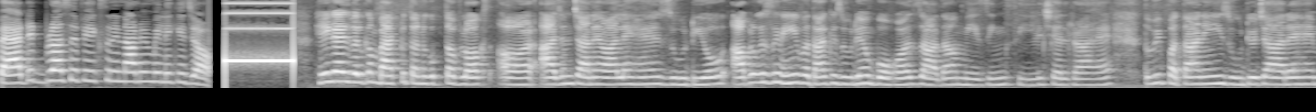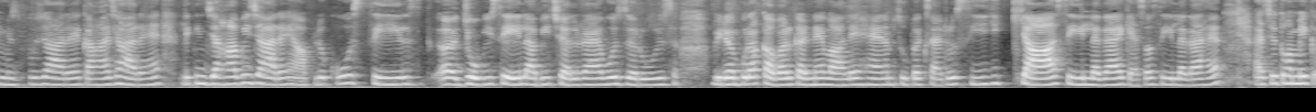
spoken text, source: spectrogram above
पैडेड ब्रा सिर्फ़ एक सौ निन्यानवे में लेके जाओ। Hey guys welcome back to Tanu Gupta vlogs और आज हम जाने वाले हैं जूडियो आप लोगों से नहीं पता कि जूडियो में बहुत ज़्यादा अमेजिंग सेल चल रहा है। तो भी पता नहीं जूडियो जा रहे हैं मिसबू जा रहे हैं, कहाँ जा रहे हैं। लेकिन जहाँ भी जा रहे हैं, आप लोग को सेल्स जो भी सेल अभी चल रहा है, वो ज़रूर इस वीडियो में पूरा कवर करने वाले हैं। हम सुपर एक्साइटेड सी कि क्या सेल लगा है, कैसा सेल लगा है। ऐसे तो हम एक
